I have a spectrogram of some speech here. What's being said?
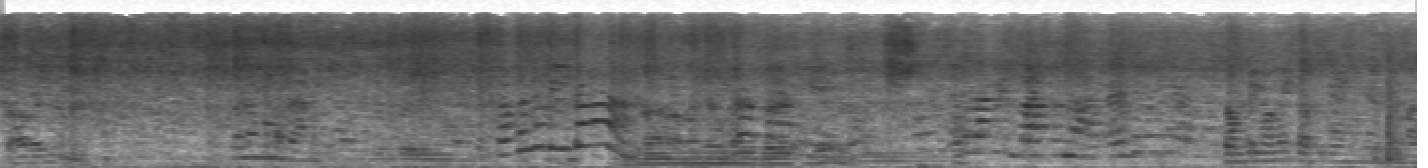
Opo. Na meron ako. Baka na tita. Wala naman yung may birthday. Ano lang yung bato natin? Samping kami, sabi nga yung ganyan na.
